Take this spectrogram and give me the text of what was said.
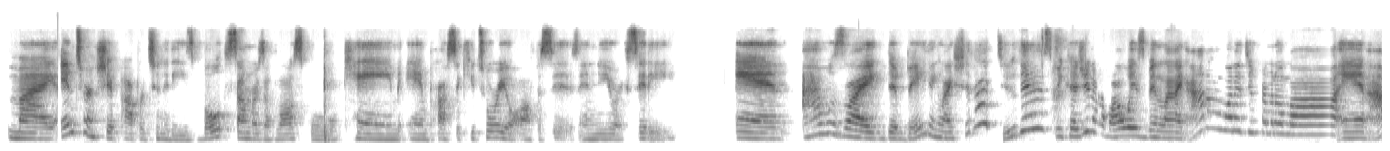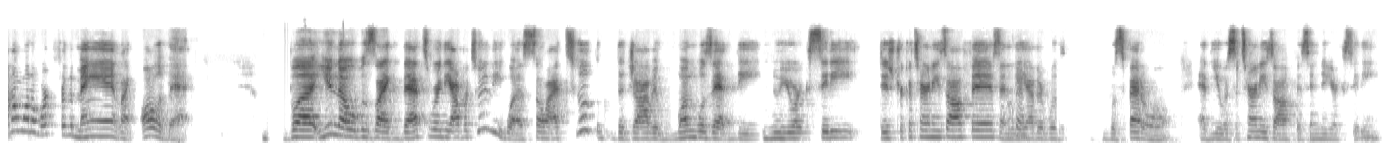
my internship opportunities, both summers of law school, came in prosecutorial offices in New York City. And I was like debating, like, should I do this? Because, you know, I've always been like, I don't want to do criminal law and I don't want to work for the man, like all of that. But, you know, it was like that's where the opportunity was. So I took the job. One was at the New York City district attorney's office, and okay. the other was was federal at the U.S. Attorney's Office in New York City.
